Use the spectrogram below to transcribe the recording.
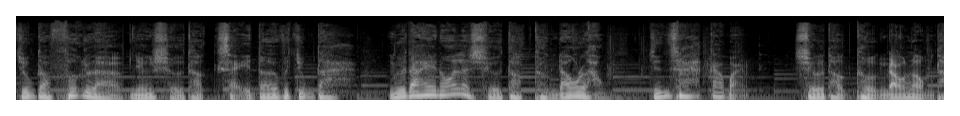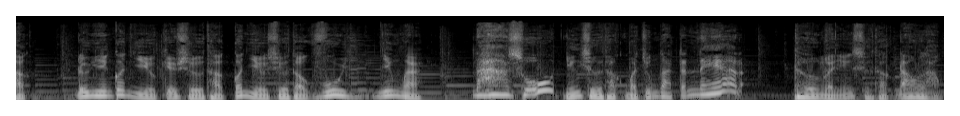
chúng ta phớt lờ những sự thật xảy tới với chúng ta. Người ta hay nói là sự thật thường đau lòng. Chính xác các bạn sự thật thường đau lòng thật. Đương nhiên có nhiều kiểu sự thật có nhiều sự thật vui nhưng mà đa số những sự thật mà chúng ta tránh né đó, thường là những sự thật đau lòng.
